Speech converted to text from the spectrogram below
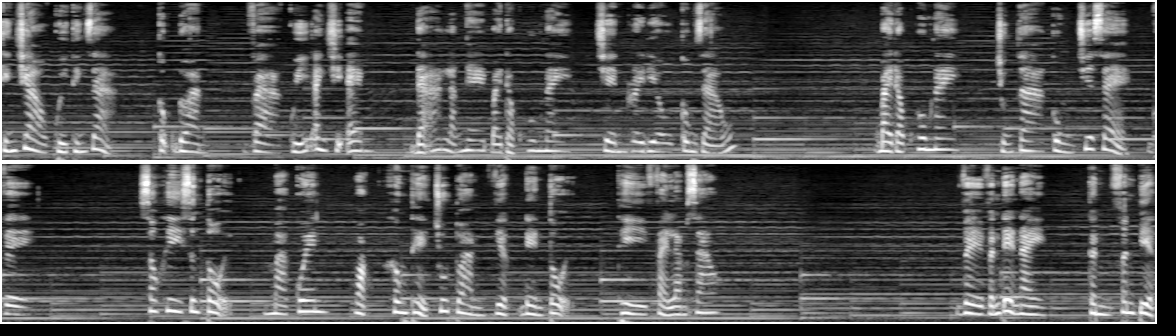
Kính chào quý thính giả, cộng đoàn và quý anh chị em đã lắng nghe bài đọc hôm nay trên Radio Công giáo. Bài đọc hôm nay chúng ta cùng chia sẻ về sau khi xưng tội mà quên hoặc không thể chu toàn việc đền tội thì phải làm sao? Về vấn đề này, cần phân biệt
